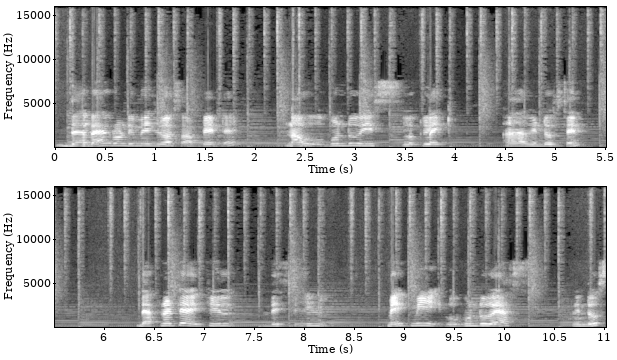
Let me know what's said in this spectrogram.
The background image was updated now ubuntu is look like uh, windows 10 definitely i feel this thing make me ubuntu as windows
